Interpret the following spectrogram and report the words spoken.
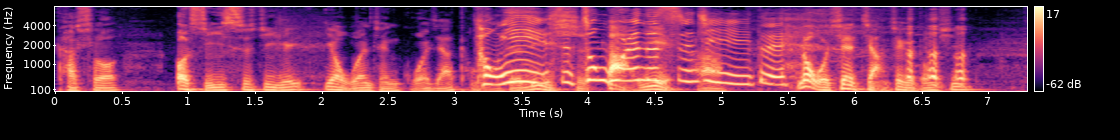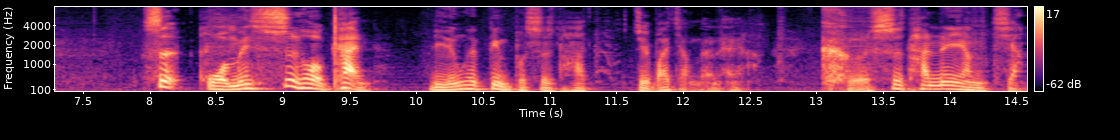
他说，二十一世纪要完成国家统统一是中国人的事迹。啊、对，那我现在讲这个东西。是我们事后看，李登辉并不是他嘴巴讲的那样，可是他那样讲，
